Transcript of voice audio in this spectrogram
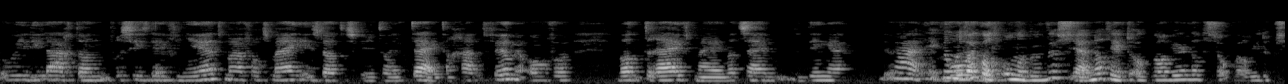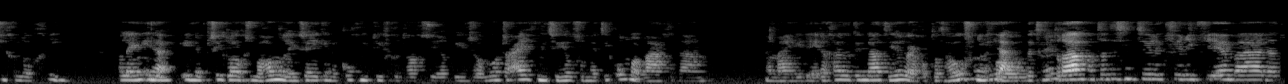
Hoe je die laag dan precies definieert, maar volgens mij is dat de spiritualiteit. Dan gaat het veel meer over wat drijft mij, wat zijn de dingen. de Ja, ik noem het ook wel het onderbewuste. Ja. En dat heeft ook wel weer, dat is ook wel weer de psychologie. Alleen in, Ja. de, in de psychologische behandeling, zeker in de cognitieve gedragstherapie en zo, wordt er eigenlijk niet zo heel veel met die onderlaag gedaan. Naar mijn idee. Dan gaat het inderdaad heel erg op dat hoofdniveau. Ja, op het gedrag, want dat is natuurlijk verifieerbaar. Dat,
